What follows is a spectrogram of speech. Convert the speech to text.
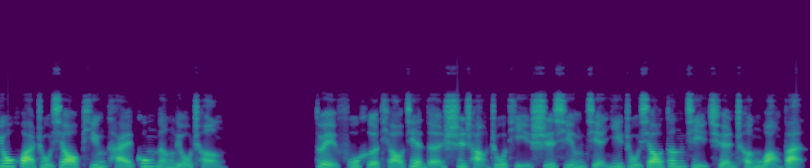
优化注销平台功能流程，对符合条件的市场主体实行简易注销登记全程网办。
